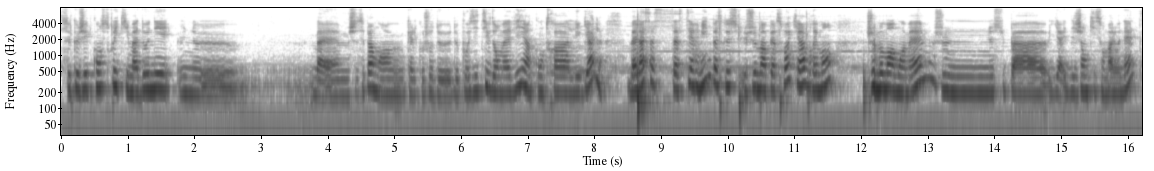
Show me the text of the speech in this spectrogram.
Ce que j'ai construit qui m'a donné une, ben, je sais pas moi, quelque chose de, positif dans ma vie, un contrat légal, ben là, ça, ça se termine parce que je m'aperçois qu'il y a vraiment, je me mens à moi-même, je ne suis pas, il y a des gens qui sont malhonnêtes.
